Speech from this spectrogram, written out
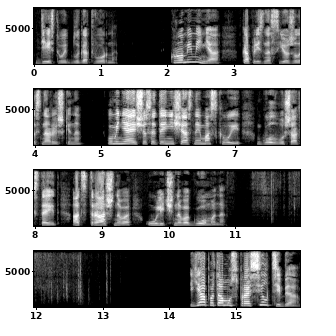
действует благотворно». «Кроме меня», — капризно съежилась Нарышкина. «У меня еще с этой несчастной Москвы гол в ушах стоит от страшного уличного гомона». «Я потому спросил тебя,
